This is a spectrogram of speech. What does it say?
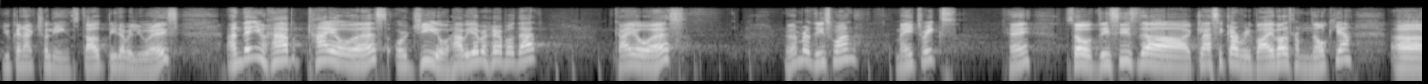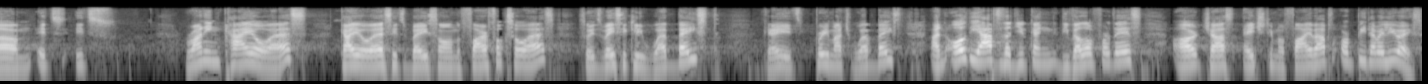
you can actually install PWAs. And then you have KaiOS or Jio. Have you ever heard about that? KaiOS. Remember this one? Matrix. Okay. So this is the classical revival from Nokia. Um, it's, it's running KaiOS. KaiOS is based on Firefox OS, so it's basically web-based. Okay, it's pretty much web-based. And all the apps that you can develop for this are just HTML5 apps or PWAs.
